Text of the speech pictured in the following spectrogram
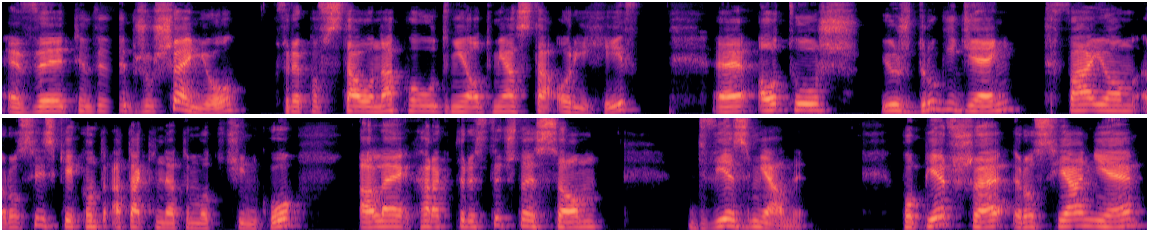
w tym wybrzuszeniu, które powstało na południe od miasta Orichiv. Otóż już drugi dzień trwają rosyjskie kontrataki na tym odcinku, ale charakterystyczne są dwie zmiany. Po pierwsze, Rosjanie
